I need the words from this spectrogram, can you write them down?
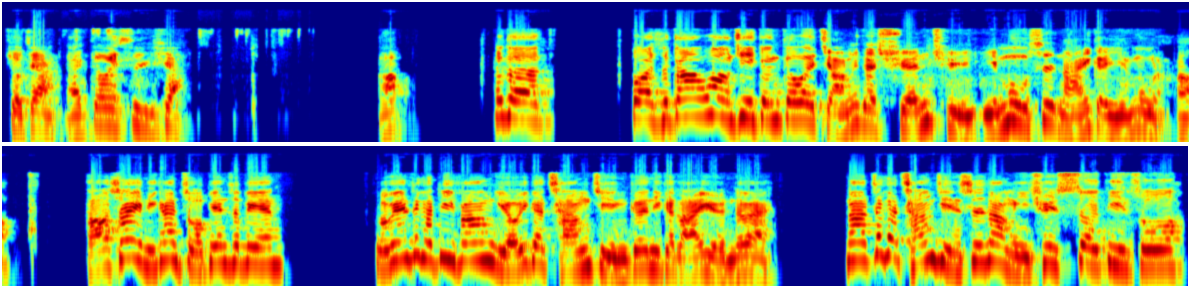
就这样，来各位试一下。好，那个不好意思，刚刚忘记跟各位讲那个选取荧幕是哪一个荧幕了哈。好，所以你看左边这边，左边这个地方有一个场景跟一个来源，对不对？那这个场景是让你去设定说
